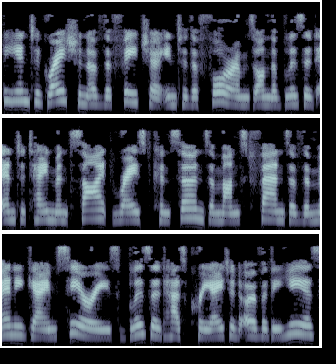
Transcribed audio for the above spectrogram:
The integration of the feature into the forums on the Blizzard Entertainment site raised concerns amongst fans of the many game series Blizzard has created over the years.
